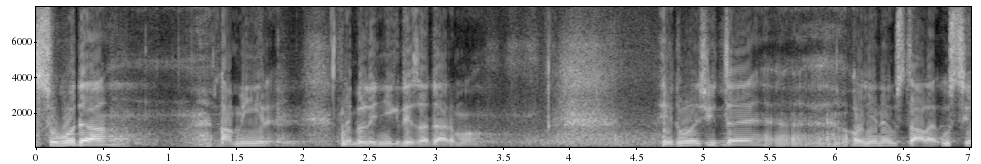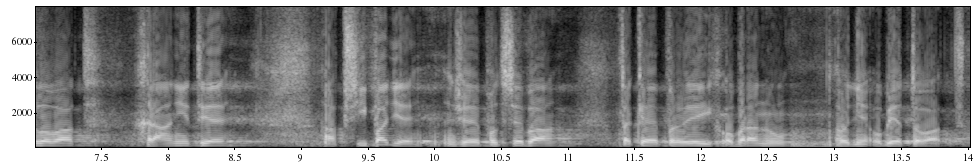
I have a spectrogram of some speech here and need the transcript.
Svoboda a mír nebyly nikdy zadarmo. Je důležité eh, o ně neustále usilovat, chránit je a v případě, že je potřeba také pro jejich obranu hodně obětovat.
